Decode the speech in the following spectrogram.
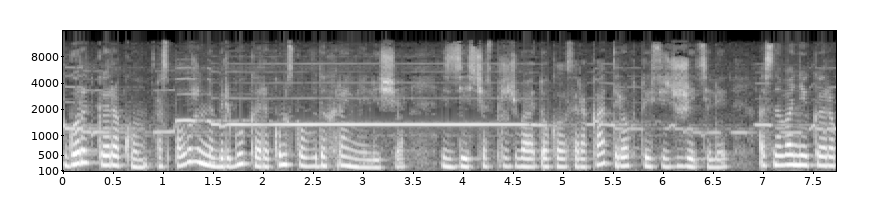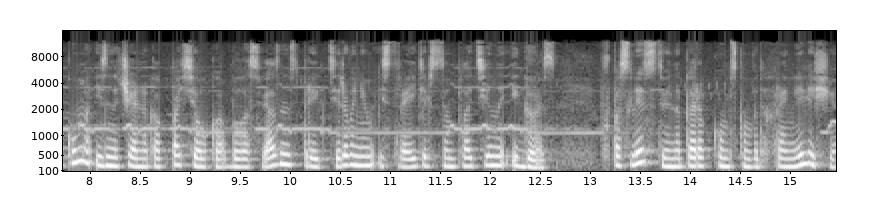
Город Кайракум расположен на берегу Кайракумского водохранилища. Здесь сейчас проживает около 43 тысяч жителей. Основание Кайракума изначально как поселка было связано с проектированием и строительством плотины и ГЭС. Впоследствии на Кайракумском водохранилище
